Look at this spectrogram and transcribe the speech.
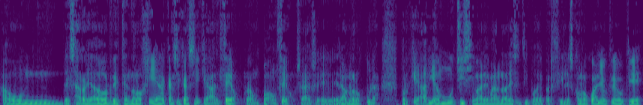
a un desarrollador de tecnología casi casi que al CEO, a un, a un CEO. O sea, era una locura porque había muchísima demanda de ese tipo de perfiles. Con lo cual yo creo que,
